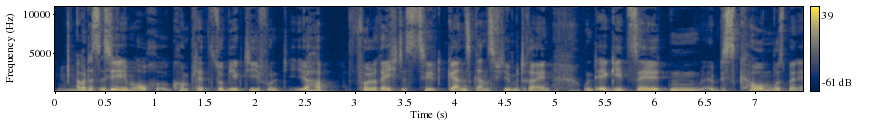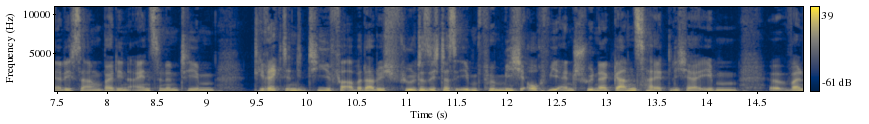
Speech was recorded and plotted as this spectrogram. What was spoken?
Mhm. Aber das ist ja eben auch komplett subjektiv und ihr habt voll recht, es zählt ganz, ganz viel mit rein und er geht selten bis kaum, muss man ehrlich sagen, bei den einzelnen Themen direkt in die Tiefe, aber dadurch fühlte sich das eben für mich auch wie ein schöner ganzheitlicher eben, äh, weil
